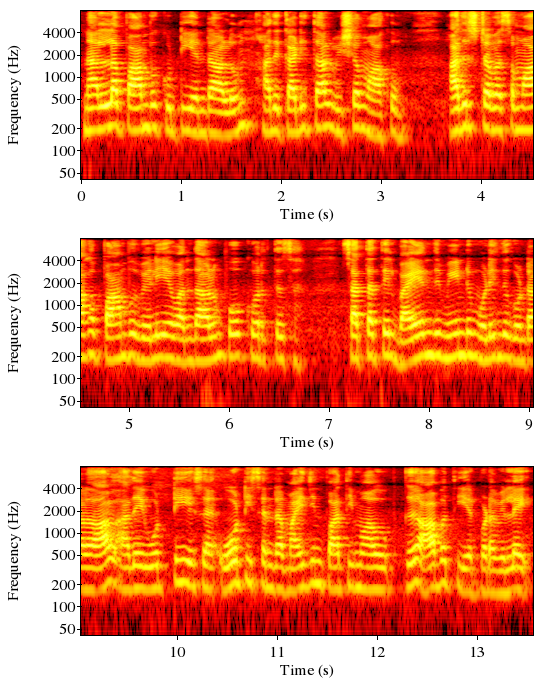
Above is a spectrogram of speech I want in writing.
நல்ல பாம்பு குட்டி என்றாலும் அது கடித்தால் விஷம் ஆகும். அதிர்ஷ்டவசமாக பாம்பு வெளியே வந்தாலும் போக்குவரத்து ச- சத்தத்தில் பயந்து மீண்டும் ஒளிந்து கொண்டதால் அதை ஒட்டி செ- ஓட்டி சென்ற மைதீன் பாத்திமாவுக்கு ஆபத்து ஏற்படவில்லை.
